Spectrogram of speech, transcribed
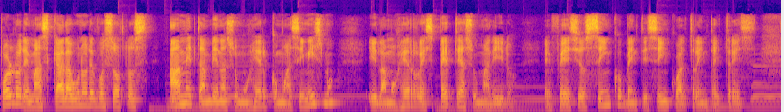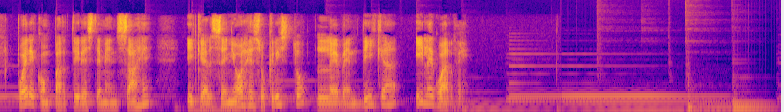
por lo demás, cada uno de vosotros ame también a su mujer como a sí mismo y la mujer respete a su marido. Efesios 5, 25 al 33. Puede compartir este mensaje y que el Señor Jesucristo le bendiga y le guarde.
